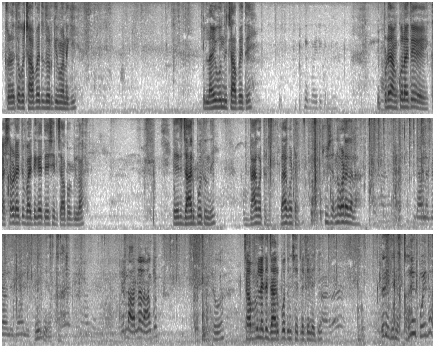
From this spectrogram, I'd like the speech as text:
ఇక్కడైతే ఒక చేప అయితే దొరికింది మనకి. లైవ్ ఉంది చేప అయితే. ఇప్పుడే అంకుల్ అయితే కష్టపడి అయితే బయటకు అయితే వేసింది చేప పిల్ల. ఏది జారిపోతుంది బ్యాగ్ పట్టండి బ్యాగ్ పట్టండి. చూసి అన్న పడగల చేప పిల్ల అయితే జారిపోతుంది చేతిలోకి వెళ్ళి అయితే. పోయిందా?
